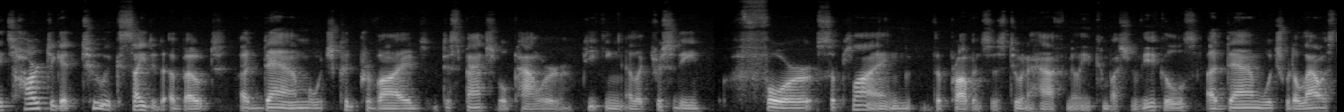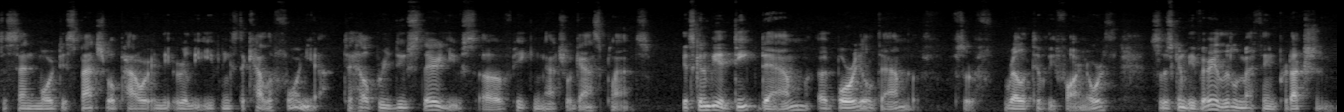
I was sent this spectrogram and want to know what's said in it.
it's hard to get too excited about a dam which could provide dispatchable power, peaking electricity for supplying the province's two and a half million combustion vehicles, a dam which would allow us to send more dispatchable power in the early evenings to California to help reduce their use of peaking natural gas plants. It's going to be a deep dam, a boreal dam, sort of relatively far north. So there's going to be very little methane production.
